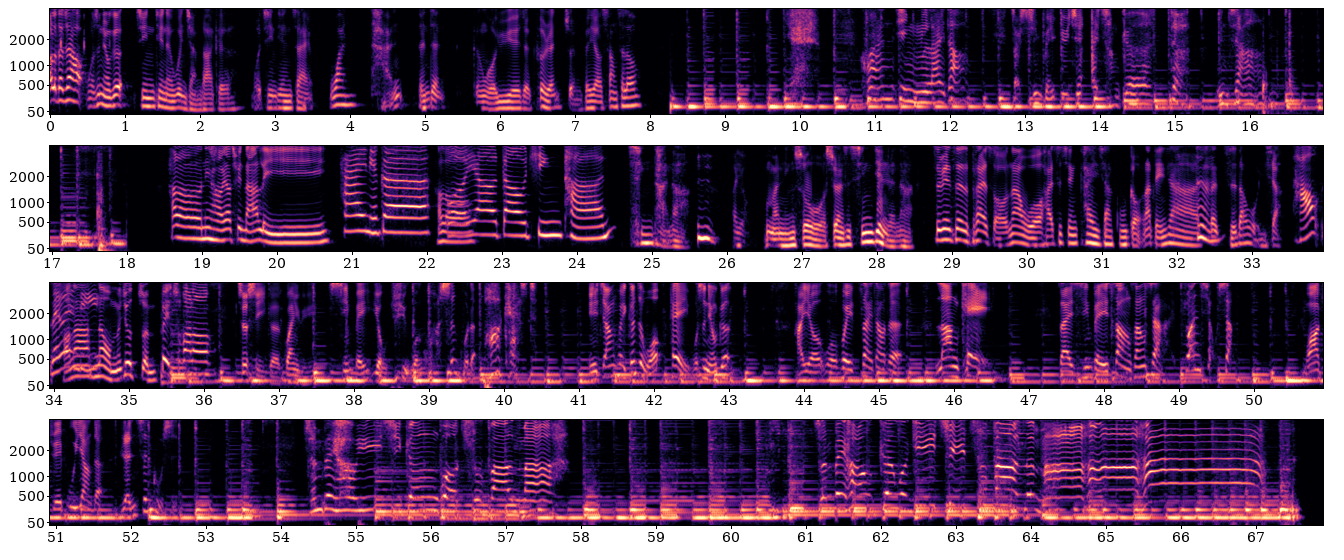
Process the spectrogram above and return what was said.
Hello，大家好，我是牛哥。今天的问讲大哥，我今天在湾潭等等，跟我预约的客人准备要上车喽。耶、yeah，欢迎来到在新北遇见爱唱歌的问讲。Hello，你好，要去哪里？嗨，牛哥。Hello，我要到青潭。青潭啊？嗯。哎呦，不瞒您说，我虽然是新店人啊。这边真的不太熟，那我还是先看一下 Google，那等一下再指导我一下。嗯、好，没问题。好，那那我们就准备出发喽。这是一个关于新北有趣文化生活的 Podcast，你将会跟着我，嘿，我是牛哥，还有我会载到的 Long K，在新北上山下海钻小巷，挖掘不一样的人生故事。准备好一起跟我出发了吗？准备好跟我一起出发了吗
